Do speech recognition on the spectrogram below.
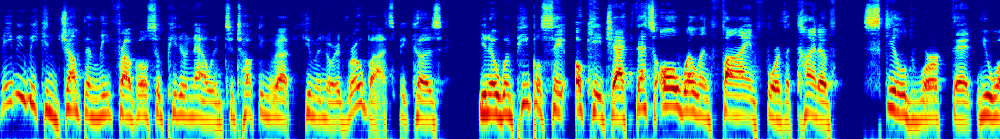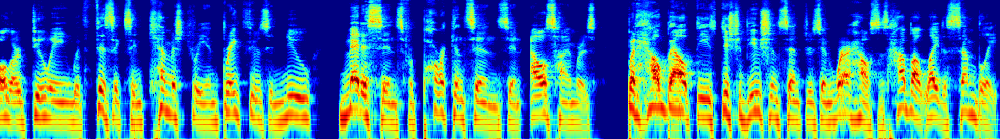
maybe we can jump and leapfrog also, Peter, now into talking about humanoid robots because, you know, when people say, okay, Jack, that's all well and fine for the kind of skilled work that you all are doing with physics and chemistry and breakthroughs and new medicines for Parkinson's and Alzheimer's. But how about these distribution centers and warehouses? How about light assembly?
